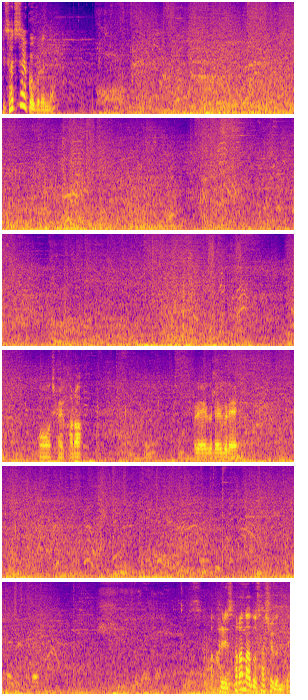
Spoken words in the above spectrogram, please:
비사치 살걸 그랬나? 어 잘 가라. 그래 그래 그래. 아칼리 살아나도 사실 근데.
